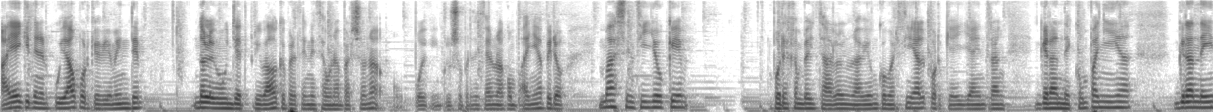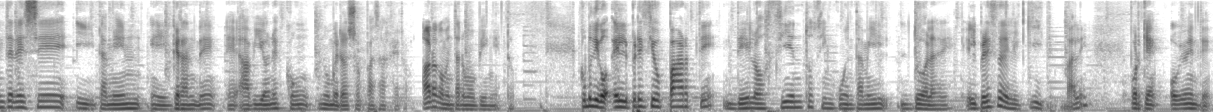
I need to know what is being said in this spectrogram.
Ahí hay que tener cuidado porque obviamente no le veo un jet privado que pertenece a una persona o puede incluso pertenecer a una compañía, pero más sencillo que por ejemplo, instalarlo en un avión comercial, porque ahí ya entran grandes compañías, grandes intereses y también eh, grandes eh, aviones con numerosos pasajeros. Ahora comentaremos bien esto. Como digo, el precio parte de los 150 mil dólares. El precio del kit, ¿vale? Porque obviamente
